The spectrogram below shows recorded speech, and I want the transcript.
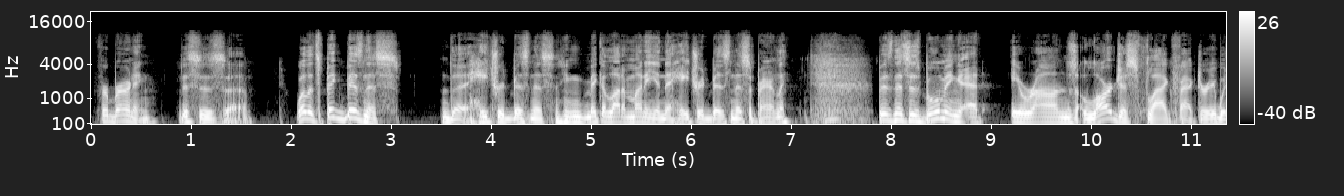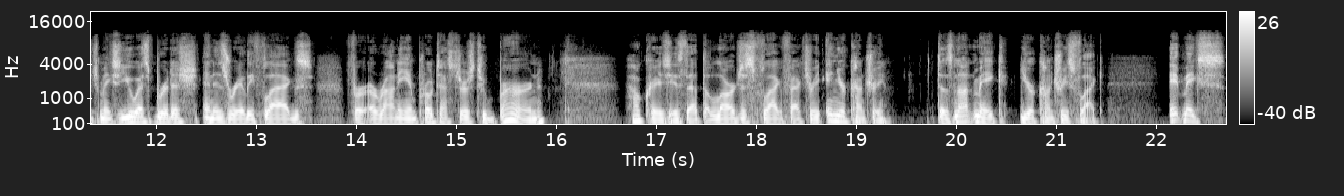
for burning. This is, uh, well, it's big business, the hatred business. You can make a lot of money in the hatred business, apparently. Business is booming at Iran's largest flag factory, which makes U.S., British, and Israeli flags for Iranian protesters to burn. How crazy is that? The largest flag factory in your country does not make your country's flag. It makes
